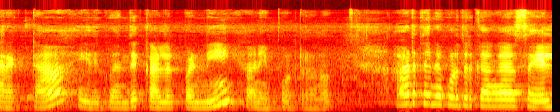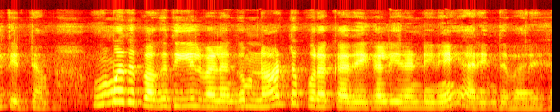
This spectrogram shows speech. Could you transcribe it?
கரெக்டாக இதுக்கு வந்து கலர் பண்ணி அனுப்பி போட்டுறணும். அடுத்து என்ன கொடுத்துருக்காங்க? செயல் திட்டம். உமது பகுதியில் வழங்கும் நாட்டுப்புற கதைகள் இரண்டினை அறிந்து வருக.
